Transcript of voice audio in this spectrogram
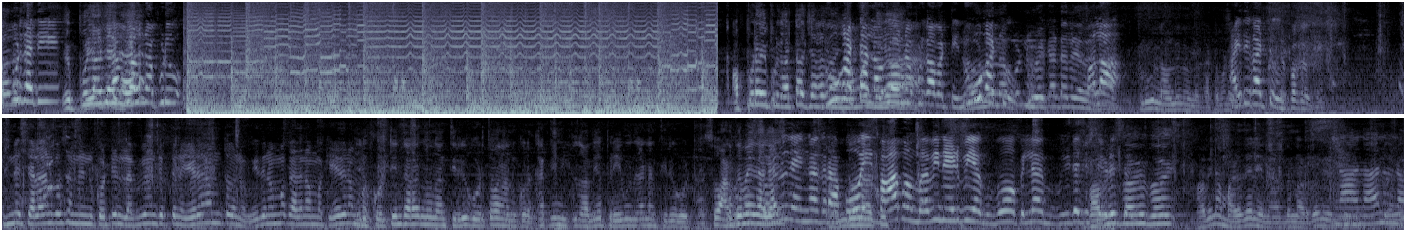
ఎప్పుడు అది ఎప్పుడు అదే? లవ్లో ఉన్నప్పుడు? అప్పుడే ఇప్పుడు కట్టాలి నువ్వు కట్ట లవ్లో ఉన్నప్పుడు కాబట్టి. నువ్వు కట్టు. నువ్వే కట్టాలి కదా. అలా ఇప్పుడు లవ్లో ఉన్నా కట్టమని అయితే కట్టు. చెప్పక చిన్న చలాన్ కోసం నిన్ను కొట్టిన లవ్ అని చెప్తున్నా. ఏడు నమ్ముతావు నువ్వు? ఇది నమ్మక అది నమ్మక ఏది నేను నమ్మక? కొట్టిన తర్వాత నువ్వు నన్ను తిరిగి కొడతావు అనుకున్నా. కానీ నీకు నా మీద ప్రేమ ఉంది కానీ నన్ను తిరిగి కొట్టలేదు సో అర్థమైందా పాపం భవి నేడిపియకు పో పిల్ల వీడియో చూసి భవి, నా మడదే నేను అర్థం అర్థం. నా నా నువ్వు నా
